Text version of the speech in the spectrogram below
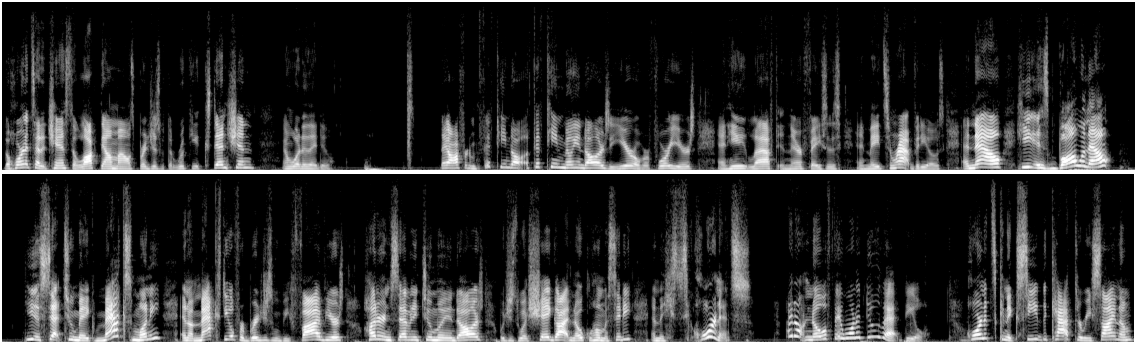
the Hornets had a chance to lock down Miles Bridges with the rookie extension, and what do they do? They offered him $15, $15 million a year over four years, and he laughed in their faces and made some rap videos. And now he is balling out. He is set to make max money, and a max deal for Bridges would be five years, $172 million, which is what Shai got in Oklahoma City. And the Hornets, I don't know if they want to do that deal. Hornets can exceed the cap to re sign him,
